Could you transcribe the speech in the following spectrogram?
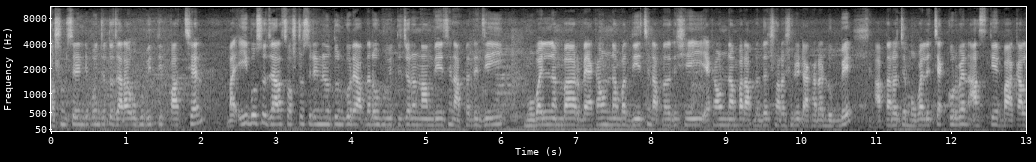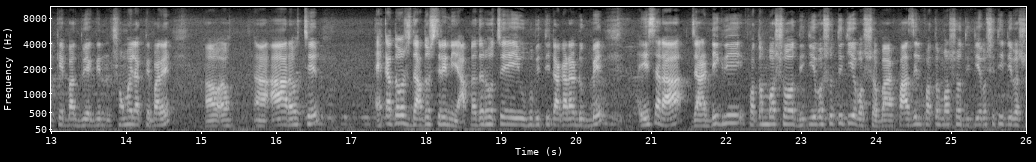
দশম শ্রেণি পর্যন্ত যারা উপবৃত্তি পাচ্ছেন বা এই বছর যারা ষষ্ঠ শ্রেণি নতুন করে আপনারা উপবৃত্তির জন্য নাম দিয়েছেন, আপনাদের যেই মোবাইল নাম্বার বা অ্যাকাউন্ট নাম্বার দিয়েছেন, আপনাদের সেই অ্যাকাউন্ট নাম্বার আপনাদের সরাসরি টাকাটা ঢুকবে। আপনারা হচ্ছে মোবাইলে চেক করবেন, আজকে বা কালকে বা দু একদিন সময় লাগতে পারে। আর হচ্ছে একাদশ দ্বাদশ শ্রেণি, আপনাদের হচ্ছে এই উপবৃত্তি টাকাটা ঢুকবে। এছাড়া যারা ডিগ্রি প্রথম বর্ষ, দ্বিতীয় বর্ষ, তৃতীয় বর্ষ বা ফাজিল প্রথম বর্ষ, দ্বিতীয় বর্ষ, তৃতীয় বর্ষ,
